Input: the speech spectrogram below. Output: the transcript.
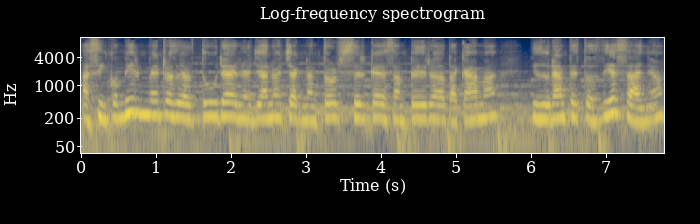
a 5.000 metros de altura en el llano de Chacnantor cerca de San Pedro de Atacama y durante estos 10 años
